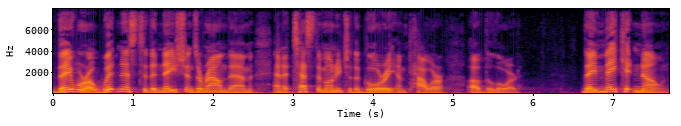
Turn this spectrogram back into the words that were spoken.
they were a witness to the nations around them and a testimony to the glory and power of the Lord. They make it known.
